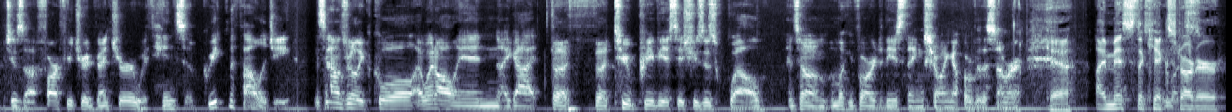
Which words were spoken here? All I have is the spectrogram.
which is a far future adventure with hints of Greek mythology. It sounds really cool. I went all in. I got the the two previous issues as well and so I'm, looking forward to these things showing up over the summer. Yeah, I missed the Kickstarter,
